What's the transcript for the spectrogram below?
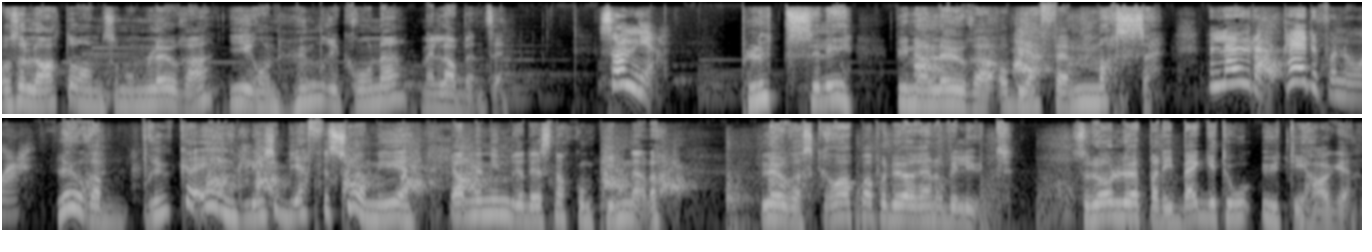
og så later hun som om Laura gir hun 100 kroner med labben sin. Sånn, ja. Plutselig begynner Laura å bjeffe masse. Men Laura, hva er det for noe? Laura bruker egentlig ikke bjeffe så mye, ja, med mindre det er snakk om pinner, da. Laura skraper på døren og vil ut, så da løper de begge to ut i hagen.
